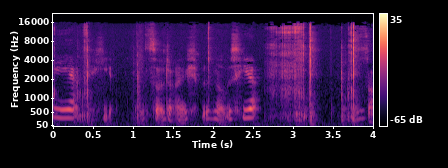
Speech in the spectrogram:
ja, hier. Das sollte eigentlich bis nur bis hier. So.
